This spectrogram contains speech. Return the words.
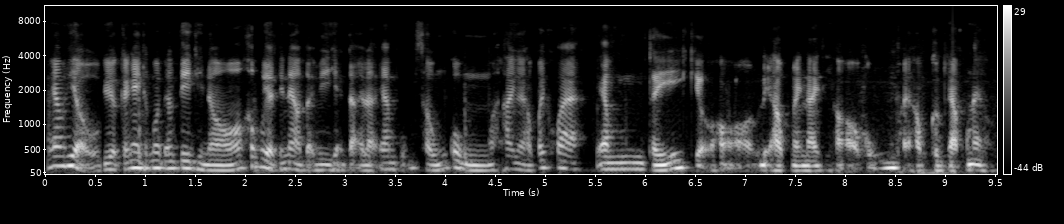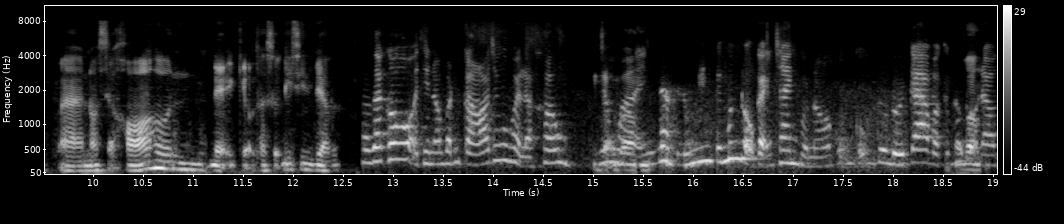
em hiểu việc cái ngành thông tin thông tin thì nó không biệt thế nào tại vì hiện tại là em cũng sống cùng hai người học bách khoa em thấy kiểu họ để học ngành này thì họ cũng phải học cực nhọc nào và nó sẽ khó hơn để kiểu thật sự đi xin việc thật ra cơ hội thì nó vẫn có chứ không phải là không nhưng dạ mà vâng. là cái, mức độ cạnh tranh của nó cũng cũng tương đối cao và cái mức dạ độ vâng. đào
